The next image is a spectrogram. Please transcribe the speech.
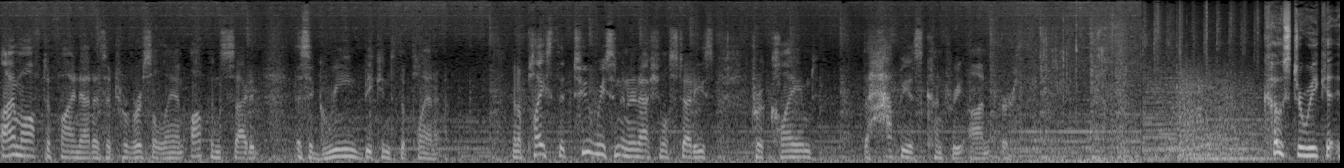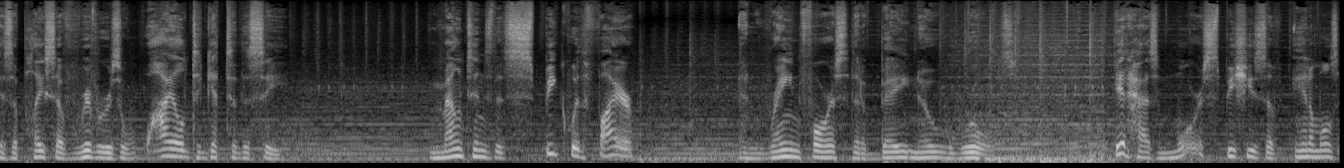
I'm off to find out as I traverse a land often cited as a green beacon to the planet, and a place that two recent international studies proclaimed the happiest country on earth. Costa Rica is a place of rivers wild to get to the sea, mountains that speak with fire, and rainforests that obey no rules. It has more species of animals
